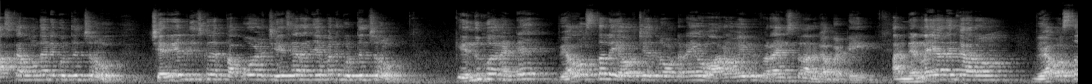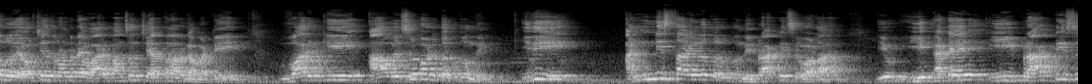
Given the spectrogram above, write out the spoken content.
ఆస్కారం ఉందని గుర్తించరు. చర్యలు తీసుకునే తప్పు వాళ్ళు చేశారని చెప్పని గుర్తించరు. ఎందుకు అని అంటే వ్యవస్థలు ఎవరి చేతిలో ఉంటున్నాయో వాళ్ళ వైపు ఫిరాయిస్తున్నారు కాబట్టి ఆ నిర్ణయాధికారం వ్యవస్థలు ఎవరి చేతిలో ఉంటున్నాయో వారి పంచం చేరుతున్నారు కాబట్టి వారికి ఆ వెసులుబాటు దక్కుతుంది. ఇది అన్ని స్థాయిల్లో జరుగుతుంది ప్రాక్టీస్ ఇవాళ. అంటే ఈ ప్రాక్టీస్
